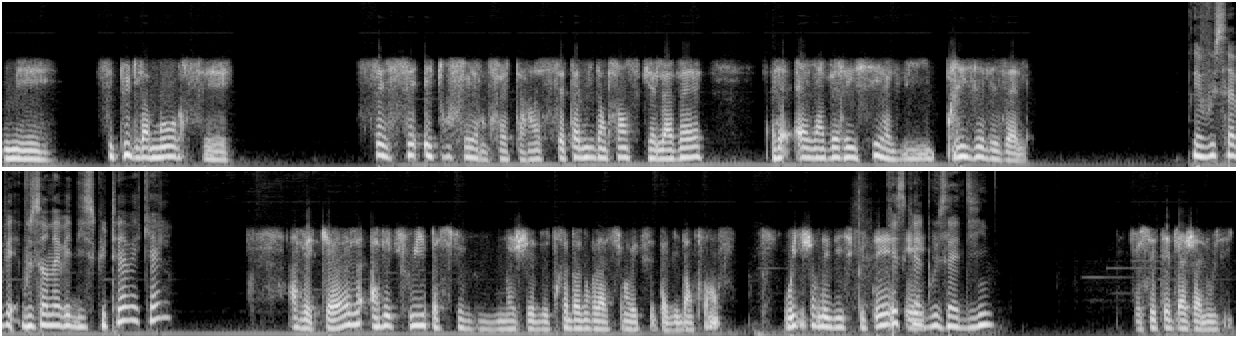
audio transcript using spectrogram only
mais c'est plus de l'amour, c'est c'est étouffé en fait. Hein. Cet ami d'enfance qu'elle avait, elle avait réussi à lui briser les ailes. Et vous savez, vous en avez discuté avec elle? Avec elle, avec lui, parce que moi j'ai de très bonnes relations avec cet ami d'enfance. Oui, j'en ai discuté. Qu'est-ce qu'elle vous a dit? Que c'était de la jalousie.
